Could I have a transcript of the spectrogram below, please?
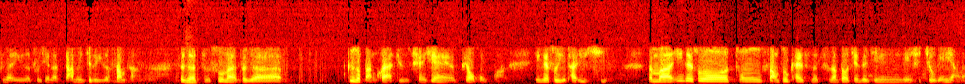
市呢一个出现了大面积的一个上涨。这个指数呢，这个各个板块就是全线飘红啊，应该说有它预期。那么应该说，从上周开始呢，市场到现在已经连续九连阳了。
